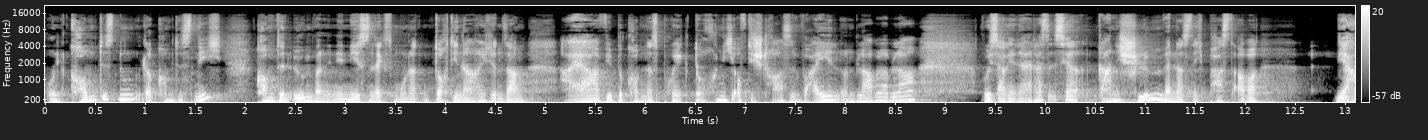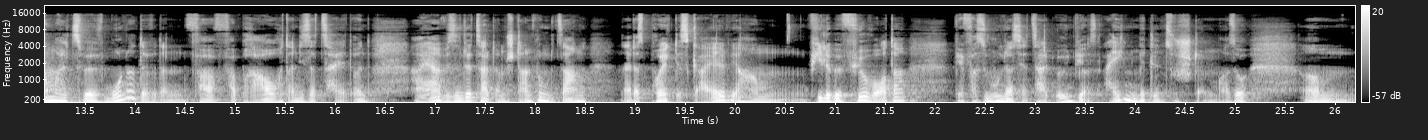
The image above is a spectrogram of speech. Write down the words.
Und kommt es nun oder kommt es nicht? Kommt denn irgendwann in den nächsten sechs Monaten doch die Nachricht und sagen, ah ja, wir bekommen das Projekt doch nicht auf die Straße, weil und bla bla bla. Wo ich sage, ja, das ist ja gar nicht schlimm, wenn das nicht passt, aber wir haben halt zwölf Monate dann ver verbraucht an dieser Zeit. Und naja, wir sind jetzt halt am Standpunkt und sagen, na, das Projekt ist geil, wir haben viele Befürworter, wir versuchen das jetzt halt irgendwie aus Eigenmitteln zu stemmen. Also ähm,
